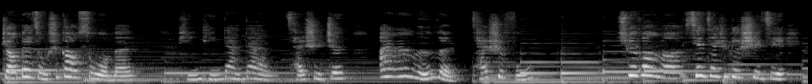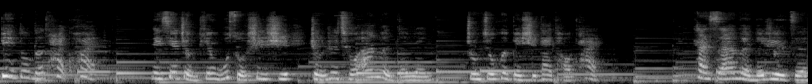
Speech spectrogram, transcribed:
长辈总是告诉我们，平平淡淡才是真，安安稳稳才是福，却忘了现在这个世界变动得太快，那些整天无所事事、整日求安稳的人，终究会被时代淘汰。看似安稳的日子，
